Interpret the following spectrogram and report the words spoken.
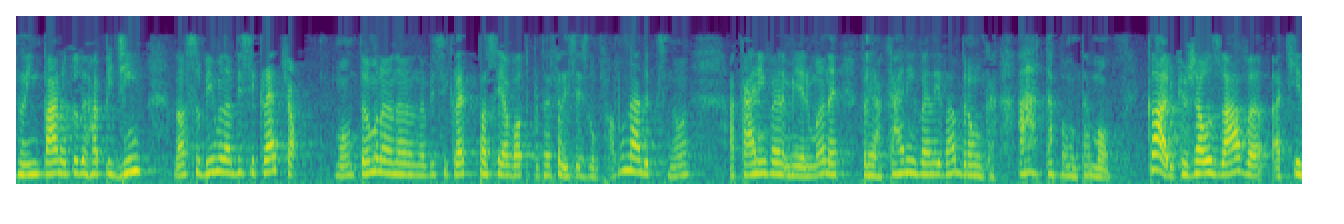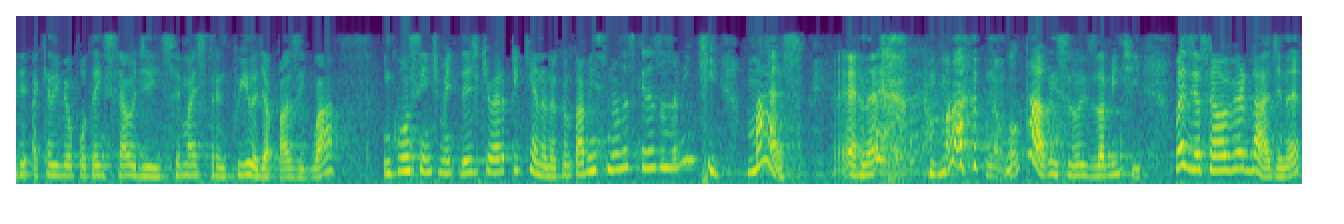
limparam tudo rapidinho, nós subimos na bicicleta, ó, Montamos na, na, na, bicicleta, passei a volta por trás falei, vocês não falam nada, porque senão a Karen vai, minha irmã, né? Falei, a Karen vai levar bronca. Ah, tá bom, tá bom. Claro que eu já usava aquele, aquele meu potencial de ser mais tranquila, de apaziguar, inconscientemente desde que eu era pequena, né? Que eu estava ensinando as crianças a mentir. Mas, é, né? Mas, não, não estava ensinando eles a mentir. Mas ia ser uma verdade, né?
